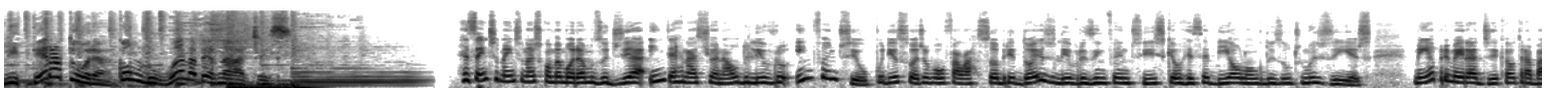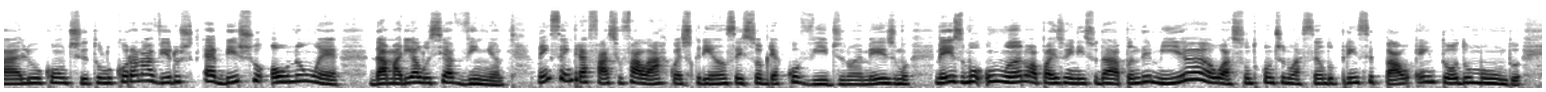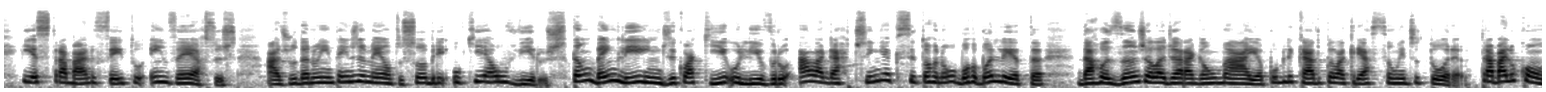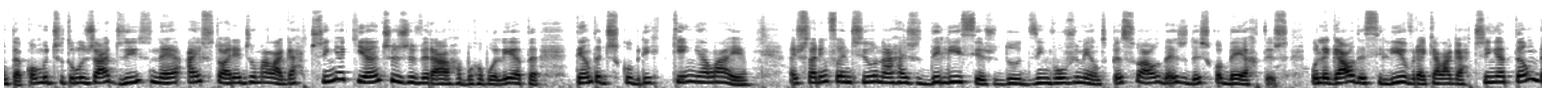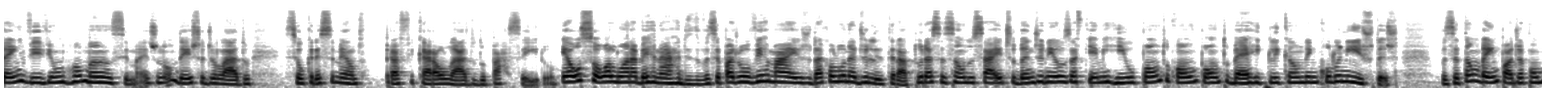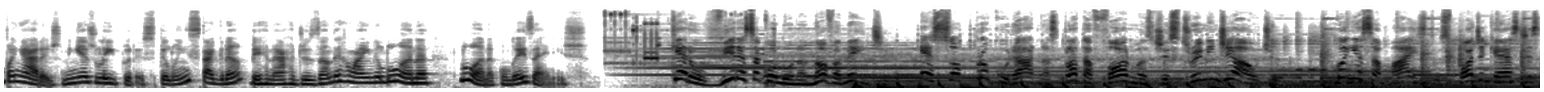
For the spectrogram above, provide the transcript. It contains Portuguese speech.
Literatura, com Luana Bernardes. Recentemente nós comemoramos o Dia Internacional do Livro Infantil, por isso hoje eu vou falar sobre dois livros infantis que eu recebi ao longo dos últimos dias. Minha primeira dica é o trabalho com o título Coronavírus é bicho ou não é, da Maria Lúcia Vinha. Nem sempre é fácil falar com as crianças sobre a Covid, não é mesmo? Mesmo um ano após o início da pandemia, o assunto continua sendo principal em todo o mundo. E esse trabalho feito em versos ajuda no entendimento sobre o que é o vírus. Também li e indico aqui o livro A Lagartinha que se tornou borboleta, da Rosângela de Aragão Maia, publicado pela Criação Editora. O trabalho conta, como o título já diz, né, a história de uma lagartinha que antes de virar borboleta tenta descobrir quem ela é. A história infantil narra as delícias do desenvolvimento pessoal das descobertas. O legal desse livro é que a lagartinha também vive um romance, mas não deixa de lado seu crescimento para ficar ao lado do parceiro. Eu sou a Luana Bernardes e você pode ouvir mais da coluna de literatura acessando o site bandnewsfmrio.com.br clicando em colunistas. Você também pode acompanhar as minhas leituras pelo Instagram Bernardes Luana, Luana com dois N's. Quer ouvir essa coluna novamente? É só procurar nas plataformas de streaming de áudio. Conheça mais dos podcasts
